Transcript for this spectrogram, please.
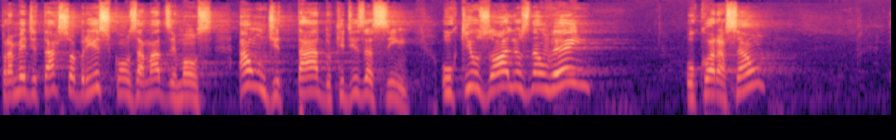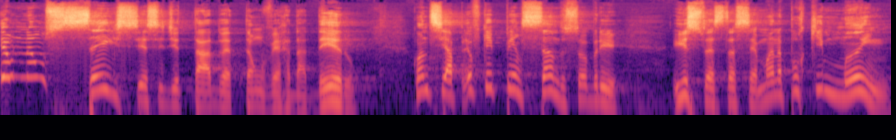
para meditar sobre isso com os amados irmãos. Há um ditado que diz assim: O que os olhos não veem, o coração. Eu não sei se esse ditado é tão verdadeiro quando se eu fiquei pensando sobre isso esta semana, porque mãe,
